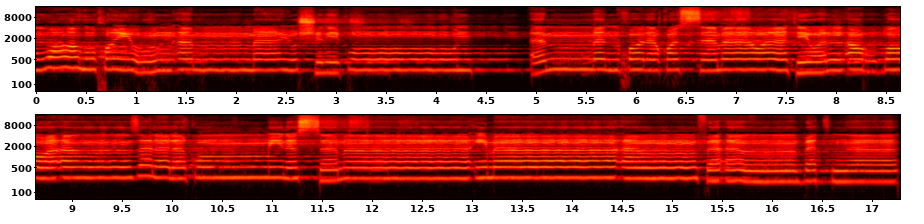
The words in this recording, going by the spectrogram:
الله خير أم ما يشركون أم من خلق السماوات والأرض وأنزل لكم من السماء ماء فأنبتنا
